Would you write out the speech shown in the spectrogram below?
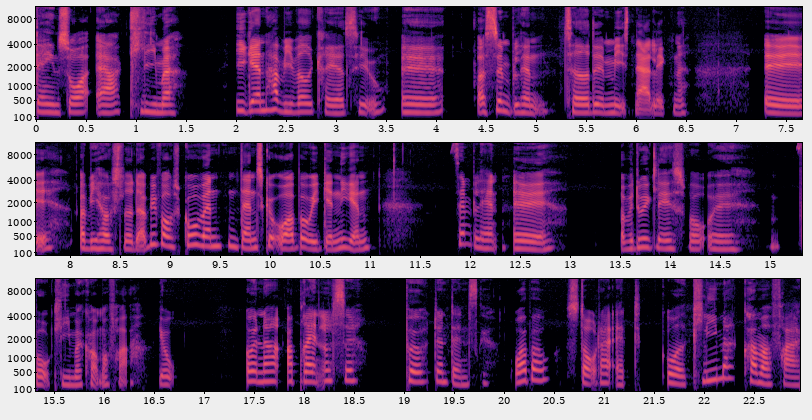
Dagens ord er klima. Igen har vi været kreative, øh, og simpelthen taget det mest nærliggende. Øh, og vi har jo slået det op i vores gode ven, den danske ordbog igen igen. Simpelthen. Øh, og vil du ikke læse, hvor, øh, hvor klima kommer fra? Jo. Under oprindelse på den danske ordbog står der, at ordet klima kommer fra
